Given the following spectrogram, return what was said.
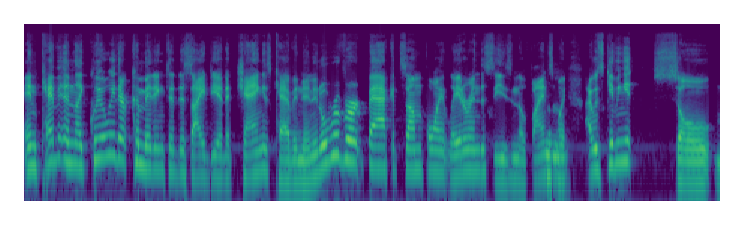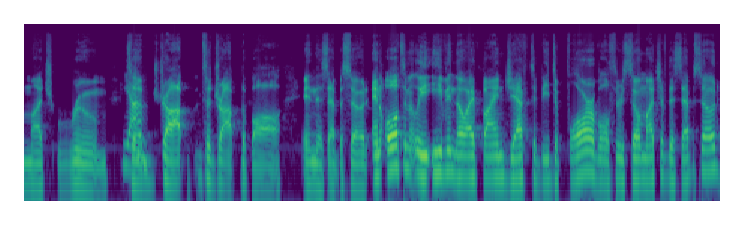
And Kevin and like clearly they're committing to this idea that Chang is Kevin and it'll revert back at some point later in the season. They'll find some Mhm. way. I was giving it so much room to drop to drop the ball in this episode. And ultimately, even though I find Jeff to be deplorable through so much of this episode,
